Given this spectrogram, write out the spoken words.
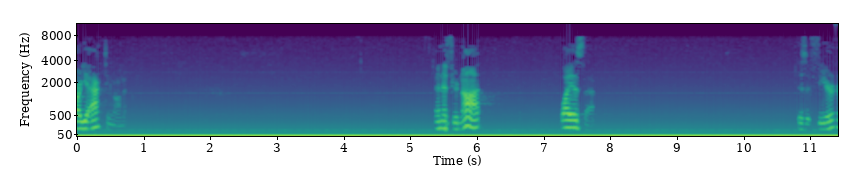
are you acting on it? And if you're not, why is that? Is it fear?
